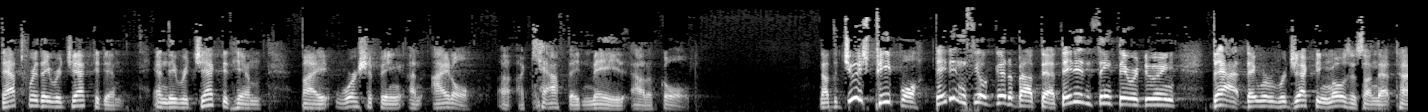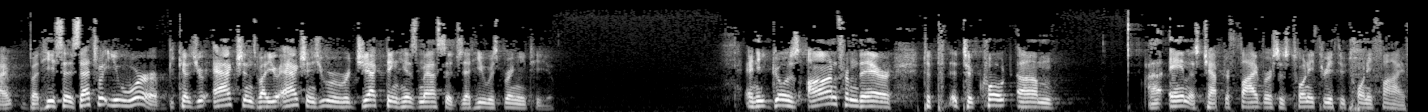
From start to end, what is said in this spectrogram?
that's where they rejected him. And they rejected him by worshiping an idol, uh, a calf they'd made out of gold. Now, the Jewish people, they didn't feel good about that. They didn't think they were doing that. They were rejecting Moses on that time. But he says that's what you were, because your actions, by your actions, you were rejecting his message that he was bringing to you. And he goes on from there to, to quote um, uh, Amos chapter 5, verses 23 through 25.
